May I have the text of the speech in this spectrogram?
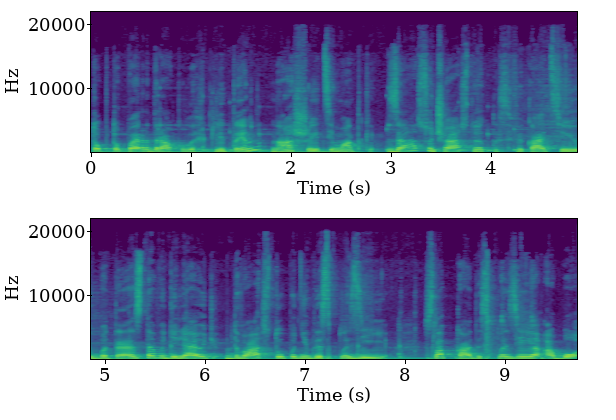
тобто передракових клітин на шийці матки. За сучасною класифікацією Бетезда виділяють два ступені дисплазії: слабка дисплазія або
